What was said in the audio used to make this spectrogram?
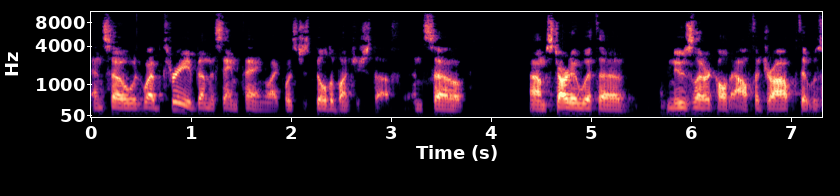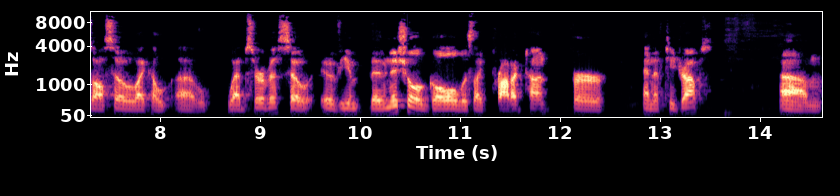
And so with Web3, I've done the same thing. Like, let's just build a bunch of stuff. And so um, started with a newsletter called Alpha Drop that was also like a, a web service. So you, the initial goal was like product hunt for NFT drops. Um,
